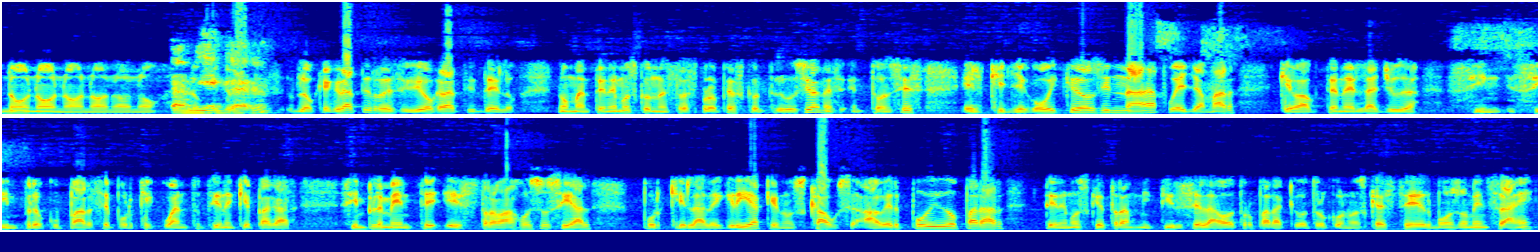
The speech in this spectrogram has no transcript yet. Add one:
No, no, no, no, no, no. También, lo que, claro. Gratis, lo que gratis recibió, gratis lo Nos mantenemos con nuestras propias contribuciones. Entonces, el que llegó y quedó sin nada puede llamar que va a obtener la ayuda sin, sin preocuparse porque cuánto tiene que pagar. Simplemente es trabajo social porque la alegría que nos causa haber podido parar tenemos que transmitírsela a otro para que otro conozca este hermoso mensaje,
